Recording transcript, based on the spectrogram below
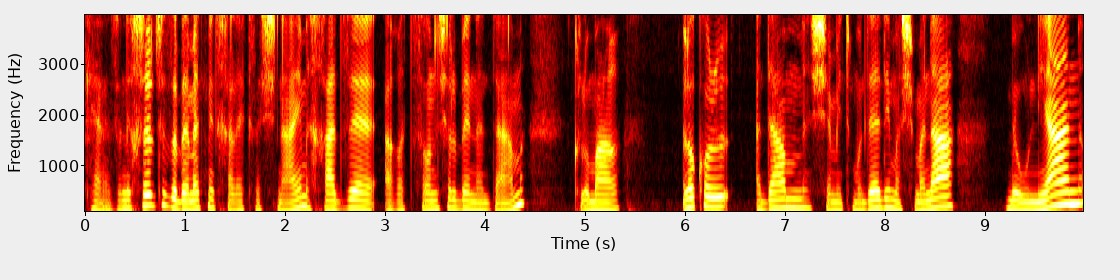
כן, אז אני חושבת שזה באמת מתחלק לשניים. אחד זה הרצון של בן אדם, כלומר, לא כל אדם שמתמודד עם השמנה מעוניין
